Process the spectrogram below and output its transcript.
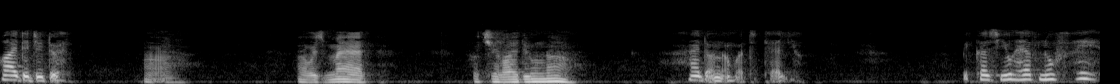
Why did you do it? Uh, I was mad. What shall I do now? I don't know what to tell you. Because you have no faith.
